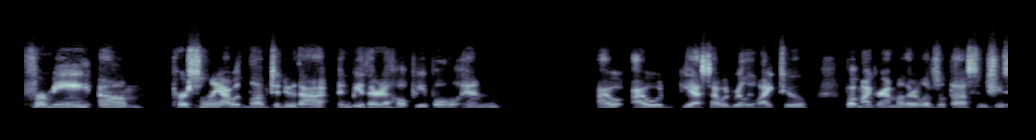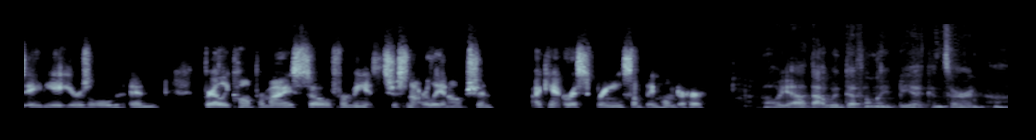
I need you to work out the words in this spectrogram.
For me, um, personally, I would love to do that and be there to help people. And I, I would, yes, I would really like to. But my grandmother lives with us and she's 88 years old and fairly compromised. So for me, it's just not really an option. I can't risk bringing something home to her. Oh, yeah, that would definitely be a concern. Huh?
